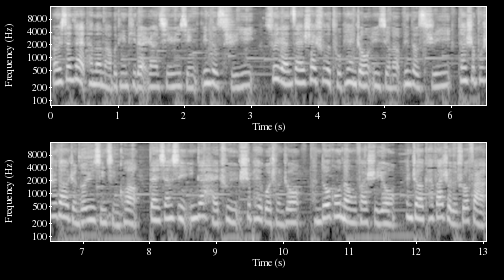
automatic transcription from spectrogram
而现在他们马不停蹄的让其运行 Windows 11。虽然在晒出的图片中运行了 Windows 11，但是不知道整个运行情况，但相信应该还处于适配过程中，很多功能无法使用。按照开发者的说法，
